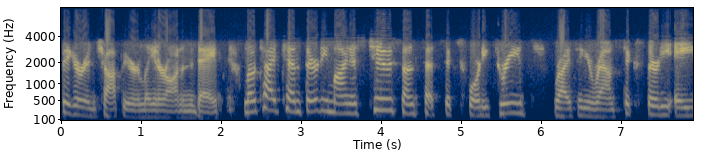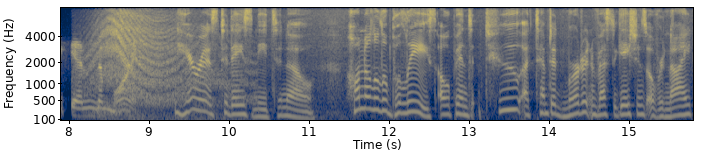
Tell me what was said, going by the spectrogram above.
bigger and choppier later on in the day. Low tide 1030 minus 2, sunset 643, rising around 638 in the morning. Here is today's need to know. Honolulu police opened two attempted murder investigations overnight,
